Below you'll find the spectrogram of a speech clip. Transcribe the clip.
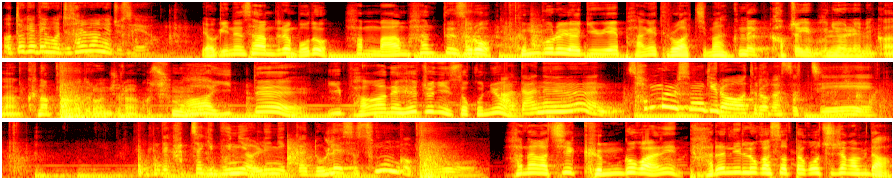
어떻게 된 건지 설명해 주세요. 여기 있는 사람들은 모두 한 마음 한 뜻으로 금고를 열기 위해 방에 들어왔지만 근데 갑자기 문이 열리니까 난 큰아빠가 들어온 줄 알고 숨은 아 거. 이때 이 방 안에 혜준이 있었군요. 아 나는 선물 숨기러 들어갔었지. 근데 갑자기 문이 열리니까 놀래서 숨은 거고. 하나같이 금고가 아닌 다른 일로 갔었다고 주장합니다.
